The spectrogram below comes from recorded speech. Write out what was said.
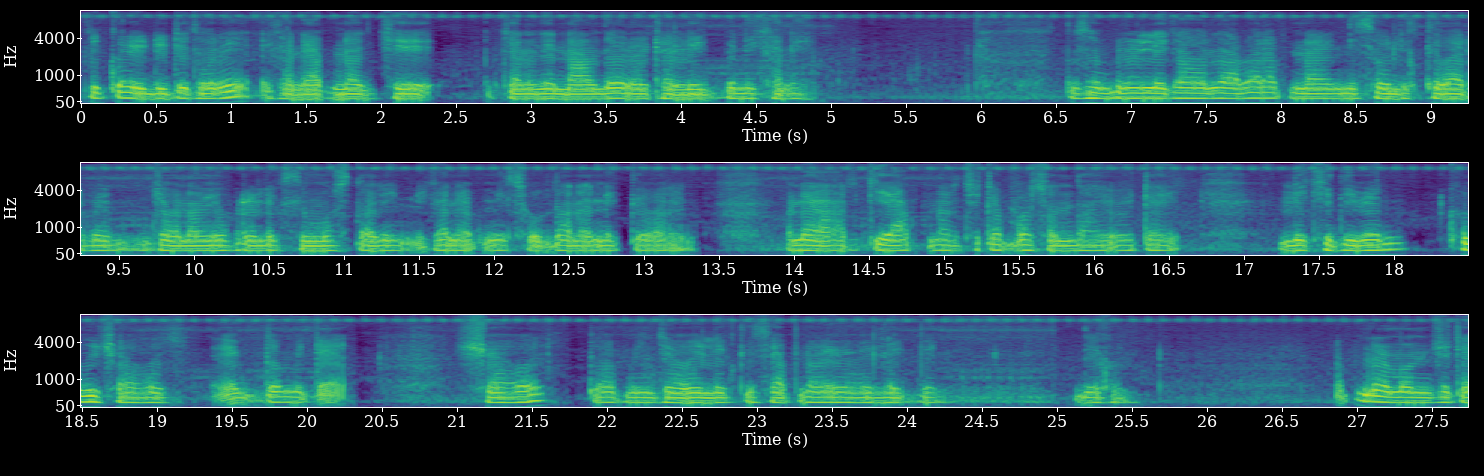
ক্লিক করে এডিটে ধরে এখানে আপনার যে চ্যানেলের নাম দেবেন, ওইটা লিখবেন এখানে। সিম্পলি লেখা হলে আবার আপনার নিচেও লিখতে পারবেন। যেমন আমি উপরে লিখছি মুস্তারিন এখানে আপনি সুলতানা লিখতে পারেন। মানে আর কি আপনার যেটা পছন্দ হয় ওইটাই লিখে দিবেন। খুবই সহজ, একদম এটা সহজ। তো আপনি যেভাবে লিখতেছে আপনারা এভাবে লিখবেন। দেখুন, আপনার মন যেটা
